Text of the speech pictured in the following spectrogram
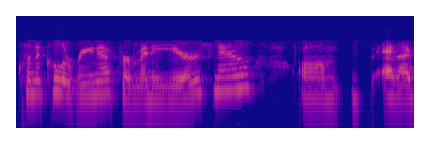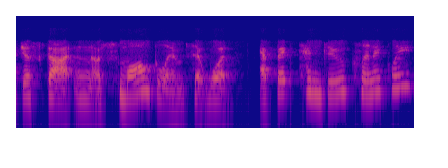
clinical arena for many years now, um, and I've just gotten a small glimpse at what Epic can do clinically,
